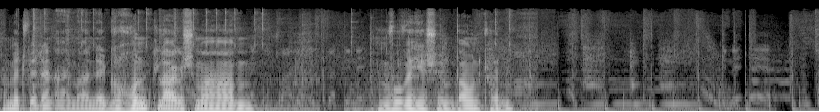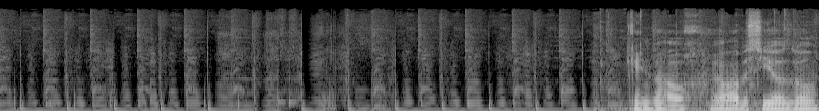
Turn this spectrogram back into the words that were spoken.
Damit wir dann einmal eine Grundlage schon mal haben, wo wir hier schön bauen können. Gehen wir auch, ja, bis hier so.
